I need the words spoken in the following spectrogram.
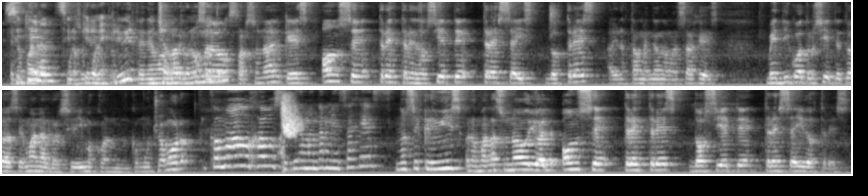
si quieren, si nos por quieren supuesto. escribir Tenemos charlar con número nosotros. personal que es 11 3327 3623. Ahí nos están mandando mensajes 24-7 toda semana, lo recibimos con, con mucho amor. ¿Cómo hago, Javo, si quiero mandar mensajes? Nos escribís o nos mandás un audio al 11 3327 3623.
